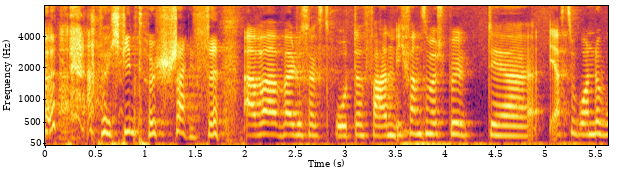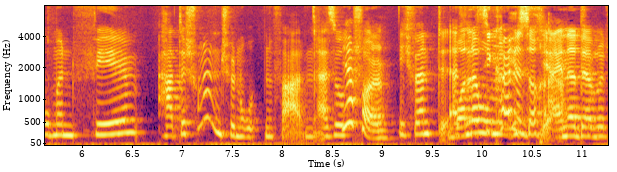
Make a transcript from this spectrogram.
aber ich finde das scheiße. Aber weil du sagst roter Faden, ich fand zum Beispiel, der erste Wonder Woman-Film hatte schon einen schönen roten Faden. Also ja, voll. ich fand, also Wonder Woman ist auch einer der-.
